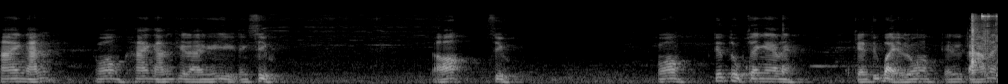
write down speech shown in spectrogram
hai ngắn, đúng không? Hai ngắn thì là cái gì? Đánh xỉu. Đó, xỉu. Đúng không? Tiếp tục cho anh em này. Chén thứ bảy, đúng không? Chén thứ 8 này.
